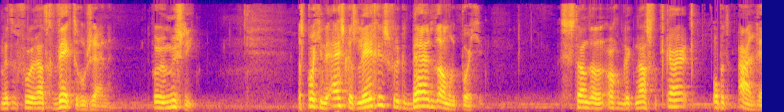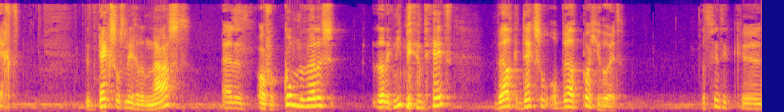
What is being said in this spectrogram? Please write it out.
met een voorraad geweekte rozijnen. Voor mijn muesli. Als het potje in de ijskast leeg is, vul ik het bij uit het andere potje. Ze staan dan een ogenblik naast elkaar op het aanrecht. De deksels liggen ernaast en het overkomt me wel eens dat ik niet meer weet welke deksel op welk potje hoort. Dat vind ik eh,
